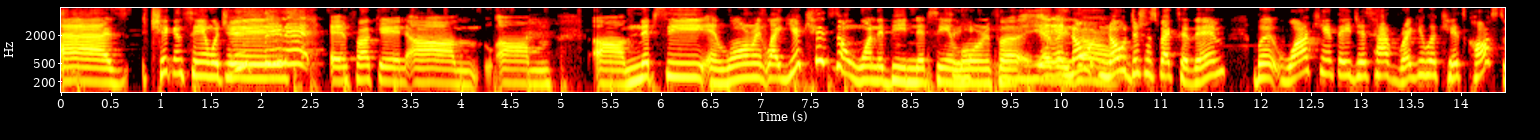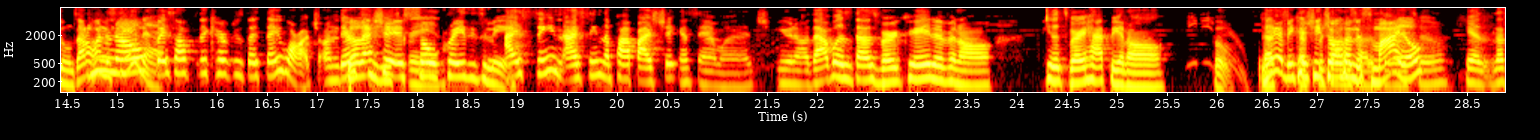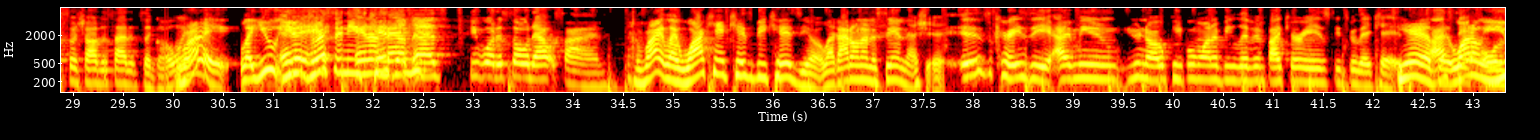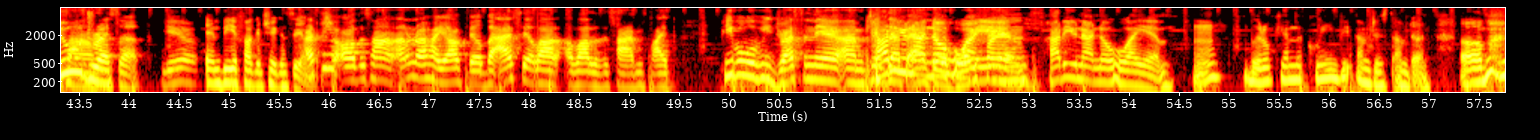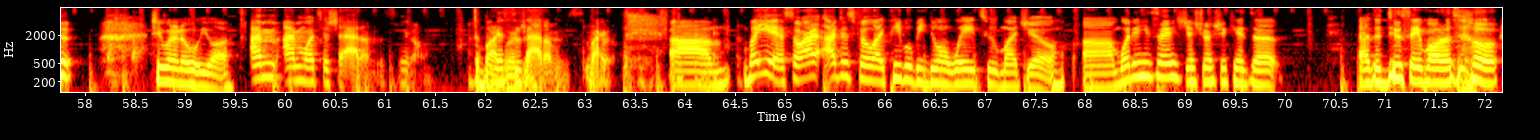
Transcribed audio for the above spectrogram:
as chicken sandwiches and fucking um um um Nipsey and Lauren. Like your kids don't want to be Nipsey and Lauren for yeah, and, and no don't. no disrespect to them. But why can't they just have regular kids costumes? I don't understand know, that. Based off of the characters that they watch on their no, that TV shit screens. is so crazy to me. I seen I seen the Popeyes chicken sandwich. You know that was that was very creative and all. He looks very happy and all. But yeah, because she told him to smile. To yeah, that's what y'all decided to go with. Right. Like you, and you're dressing these kids up as he would have sold out sign. Right. Like, why can't kids be kids, yo? Like, I don't understand that shit. It's crazy. I mean, you know, people want to be living vicariously through their kids. Yeah, but why don't you dress up? Yeah. And be a fucking chicken sandwich. I see it all the time. I don't know how y'all feel, but I see a lot a lot of the times like people will be dressing their um How do you not know who I am? How do you not know who I am? Hmm? Little Kim the Queen. Bee? I'm just I'm done. Um she wanna know who you are. I'm I'm Morticia Addams. you know the black Mrs. Version. Addams. Right. um, but yeah, so I, I just feel like people be doing way too much, yo. Um, what did he say? Just dress your kids up as a Duce bottle. So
